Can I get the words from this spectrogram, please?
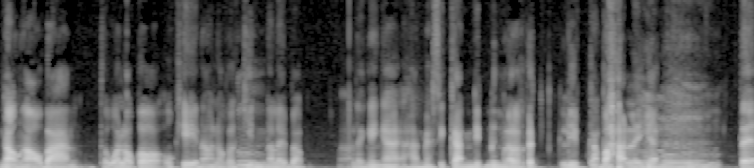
เหงาเหงาๆบ้าง แต่ว่าเราก็โอเคนะเราก็กินอืมอะไรแบบอะไรง่ายๆ อาหารเม็กซิกันนิดนึงแล้วก็รีบกลับบ้านอะไรเงี้ยอืมแต่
